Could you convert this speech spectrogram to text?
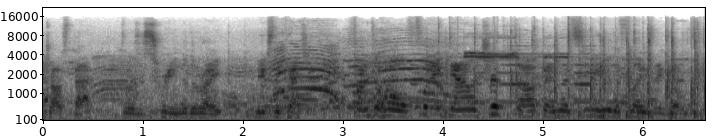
drops back, throws a screen to the right, makes the catch, finds a hole, flag down, tripped up, and let's see who the flag's against.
